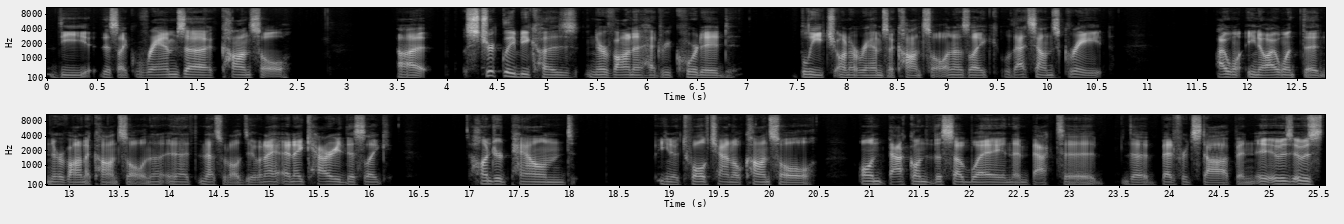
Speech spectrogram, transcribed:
the this like Ramsa console uh, strictly because Nirvana had recorded Bleach on a Ramsa console, and I was like, "Well, that sounds great. I want, you know, I want the Nirvana console, and, and that's what I'll do." And I and I carried this like hundred pound, you know, twelve channel console on back onto the subway, and then back to the Bedford stop, and it, it was it was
